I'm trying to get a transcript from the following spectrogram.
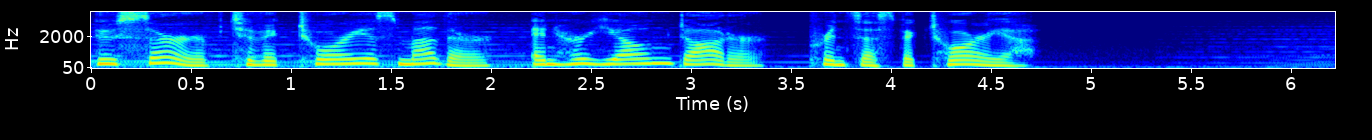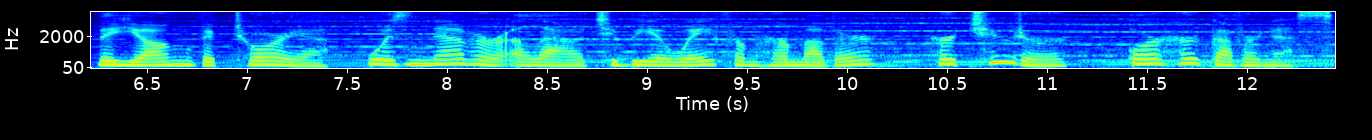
who served to Victoria's mother and her young daughter, Princess Victoria. The young Victoria was never allowed to be away from her mother, her tutor, or her governess.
